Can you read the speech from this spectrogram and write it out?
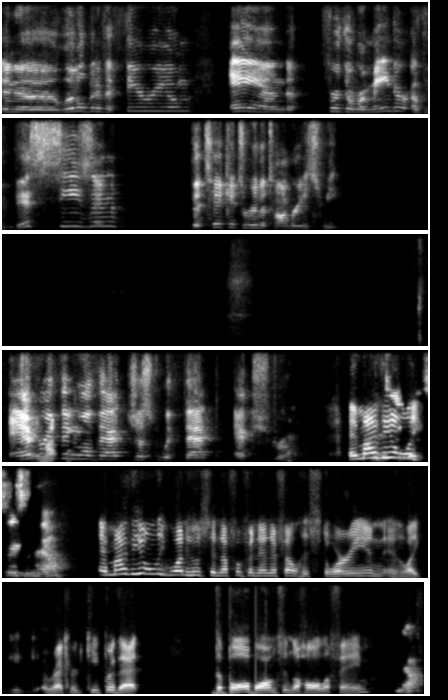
and a little bit of Ethereum, and for the remainder of this season, the tickets are in the Tom Brady suite. Everything all that just with that extra. Am I the only Taysom Hill. am I the only one who's enough of an NFL historian and like a record keeper that the ball belongs in the Hall of Fame? No,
